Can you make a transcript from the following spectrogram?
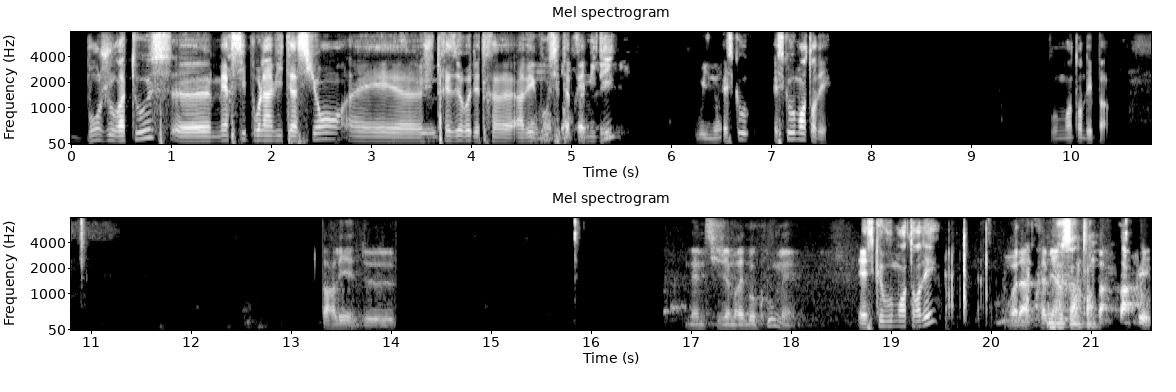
Bonjour à tous, euh, merci pour l'invitation et euh, je suis très heureux d'être euh, avec vous cet après-midi. Oui, non. Est-ce que, est que vous m'entendez? Vous ne m'entendez pas Parler de... Même si j'aimerais beaucoup, mais... Est-ce que vous m'entendez? Voilà, très bien. Vous entend. Parfait.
